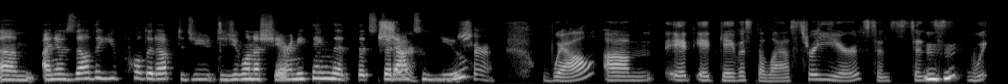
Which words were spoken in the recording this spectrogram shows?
um, I know Zelda, you pulled it up. Did you did you want to share anything that that stood sure, out to you? Sure. Well, um, it it gave us the last three years since since mm-hmm. we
